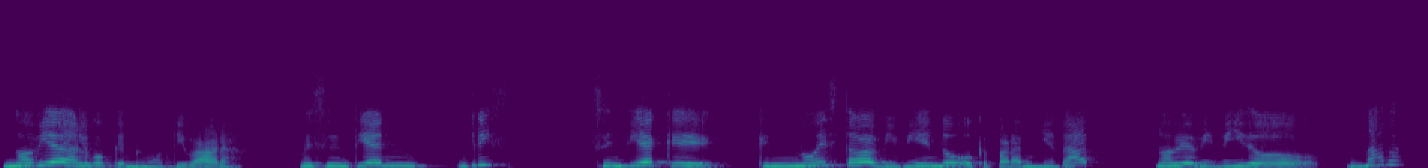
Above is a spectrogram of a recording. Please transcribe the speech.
No había algo que me motivara. Me sentía en gris. Sentía que, que no estaba viviendo o que para mi edad no había vivido nada.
